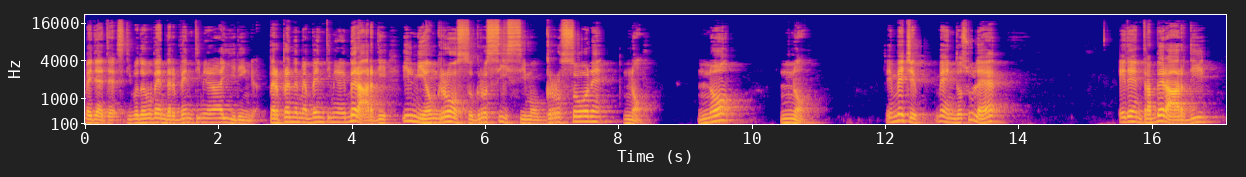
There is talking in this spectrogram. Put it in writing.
Vedete, se tipo devo vendere 20 milioni a Healing per prendermi a 20 milioni di Berardi, il mio è un grosso, grossissimo, grossone no. No, no. Se invece vendo su Le ed entra Berardi,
